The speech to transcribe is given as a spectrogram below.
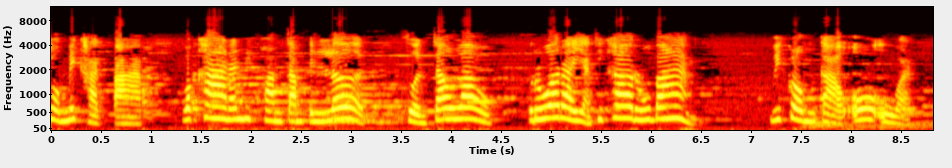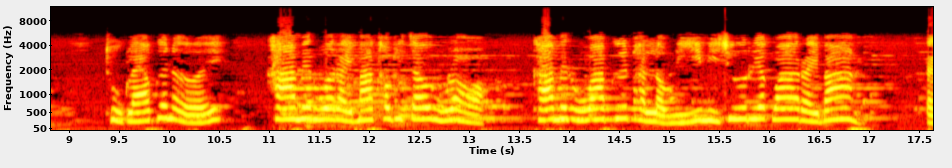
ชมไม่ขาดปาก ว่าข้านั้นมีความจำเป็นเลิศ ส่วนเจ้าเล่า รู้อะไรอย่างที่ข้ารู้บ้าง วิกรมกล่าวโอ้อวด ถูกแล้วเพื่อนเอ๋ยข้าไม่รู้อะไรมากเท่าที่เจ้ารู้หรอกข้าไม่รู้ว่าพืชพันธุ์เหล่านี้มีชื่อเรียกว่าอะไรบ้าง แต่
